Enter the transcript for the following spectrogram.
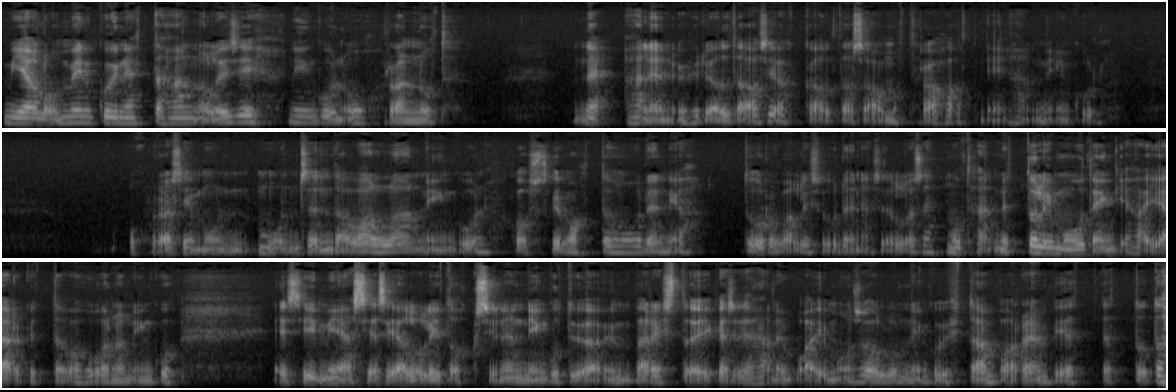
mieluummin kuin että hän olisi niin kuin uhrannut ne hänen yhdeltä asiakkaalta saamat rahat, niin hän niin kuin uhrasi mun, mun sen tavallaan niin kuin koskemattomuuden ja turvallisuuden ja sellaisen. Mutta hän nyt oli muutenkin ihan järkyttävä huono niin kuin esimies ja siellä oli toksinen niin kuin työympäristö, eikä se hänen vaimonsa ollut niin kuin yhtään parempi. Että, et, tota,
